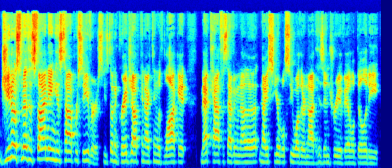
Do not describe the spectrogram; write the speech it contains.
Geno Smith is finding his top receivers. He's done a great job connecting with Lockett. Metcalf is having another nice year. We'll see whether or not his injury availability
